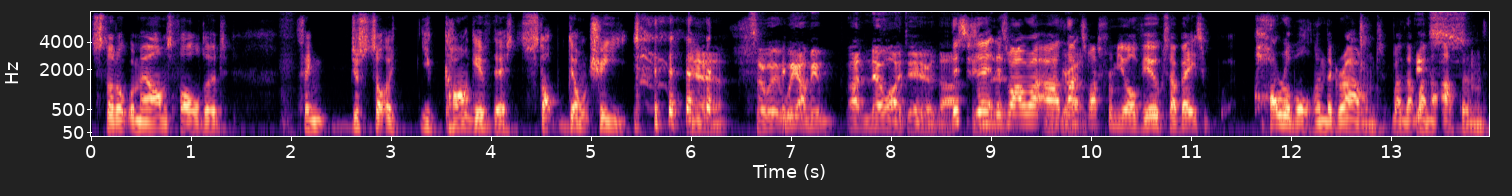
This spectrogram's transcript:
stood up with my arms folded, think just sort of you can't give this. Stop! Don't cheat. yeah. So we, we, I mean, I had no idea of that. This is it. The, this is why I'd like to ask from your view because I bet it's horrible in the ground when that when that happened.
